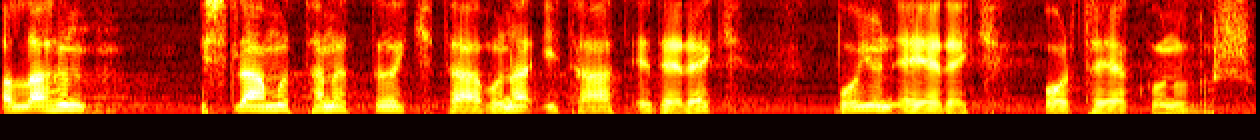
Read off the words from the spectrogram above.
Allah'ın İslam'ı tanıttığı kitabına itaat ederek, boyun eğerek ortaya konulur.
